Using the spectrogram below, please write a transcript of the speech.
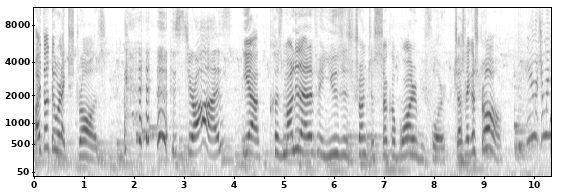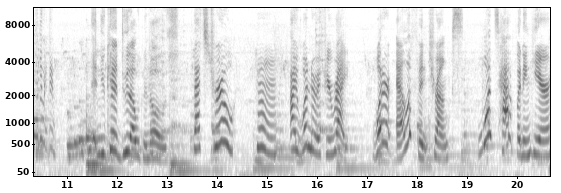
I thought they were like straws. straws? Yeah, because Molly the elephant used his trunk to suck up water before, just like a straw. And you can't do that with the nose. That's true. Hmm, I wonder if you're right. What are elephant trunks? What's happening here?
